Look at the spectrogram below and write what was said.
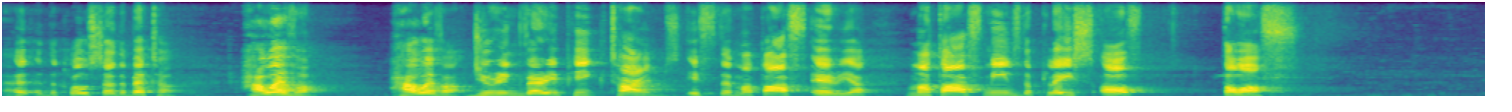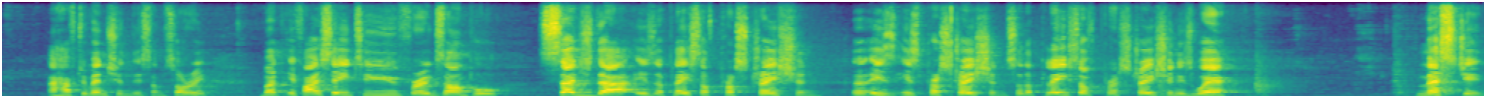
uh, the closer the better. However, however, during very peak times, if the mataf area, mataf means the place of tawaf. I have to mention this, I'm sorry. But if I say to you, for example, sajda is a place of prostration, uh, is, is prostration. So the place of prostration is where? Masjid.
